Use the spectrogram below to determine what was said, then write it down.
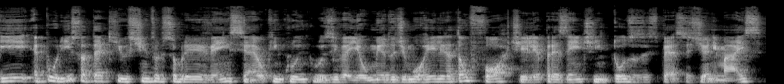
E é por isso até que o instinto de sobrevivência, é o que inclui inclusive aí o medo de morrer, ele é tão forte, ele é presente em todas as espécies de animais.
